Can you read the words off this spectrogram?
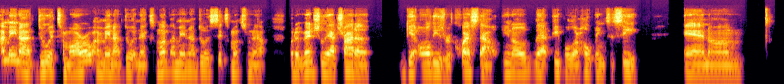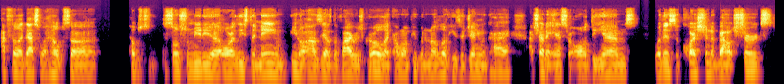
I may not do it tomorrow. I may not do it next month. I may not do it six months from now. But eventually I try to get all these requests out, you know, that people are hoping to see and um, I feel like that's what helps uh, helps social media or at least the name, you know, Ozzy Oz the Vyrus grow. Like I want people to know, look, he's a genuine guy. I try to answer all DMs, whether it's a question about shirts,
